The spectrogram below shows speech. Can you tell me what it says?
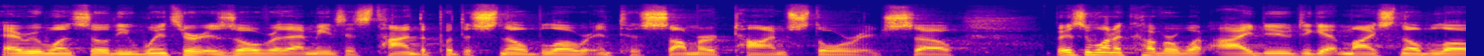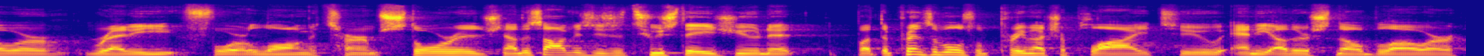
Hey everyone, so the winter is over. That means it's time to put the snowblower into summertime storage. So basically want to cover what I do to get my snowblower ready for long-term storage. Now this obviously is a two-stage unit, but the principles will pretty much apply to any other snowblower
